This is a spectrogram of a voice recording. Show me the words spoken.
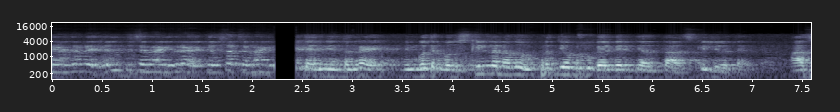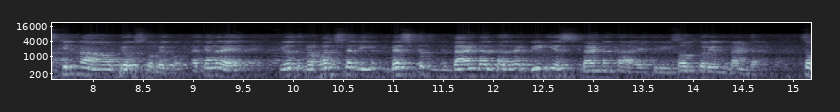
ಹೇಳಿದ್ರೆ ಹೆಲ್ತ್ ಚೆನ್ನಾಗಿದ್ರೆ ಕೆಲಸ ಚೆನ್ನಾಗಿ ಹೇಳ್ತಾ ಇದೀನಿ ಅಂತಂದ್ರೆ ನಿಮ್ಗೆ ಗೊತ್ತಿರ್ಬೋದು ಸ್ಕಿಲ್ ಅನ್ನೋದು ಪ್ರತಿಯೊಬ್ಬರಿಗೂ ಬೇರೆ ಬೇರೆ ರೀತಿಯಾದಂತ ಸ್ಕಿಲ್ ಇರುತ್ತೆ. ಆ ಸ್ಕಿಲ್ನ ಉಪಯೋಗಿಸ್ಕೋಬೇಕು. ಯಾಕಂದ್ರೆ ಇವತ್ತು ಪ್ರಪಂಚದಲ್ಲಿ ಬೆಸ್ಟ್ ಬ್ಯಾಂಡ್ ಅಂತಂದ್ರೆ ಬಿ ಟಿ ಎಸ್ ಬ್ಯಾಂಡ್ ಅಂತ ಹೇಳ್ತೀವಿ ಸೌತ್ ಕೊರಿಯನ್ ಬ್ಯಾಂಡ್ ಸೊ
